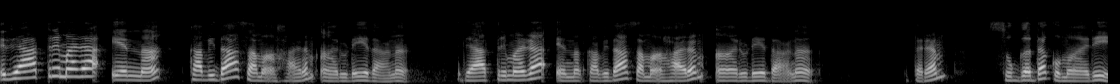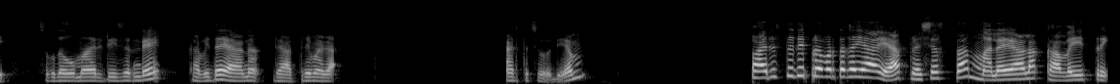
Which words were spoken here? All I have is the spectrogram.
രാത്രിമഴ എന്ന കവിതാ സമാഹാരം ആരുടേതാണ്? രാത്രിമഴ എന്ന കവിതാ സമാഹാരം ആരുടേതാണ്? ഉത്തരം സുഗതകുമാരി. സുഗതകുമാരി ടീച്ചറിന്റെ കവിതയാണ് രാത്രിമഴ. അടുത്ത ചോദ്യം. പരിസ്ഥിതി പ്രവർത്തകയായ പ്രശസ്ത മലയാള കവയിത്രി.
